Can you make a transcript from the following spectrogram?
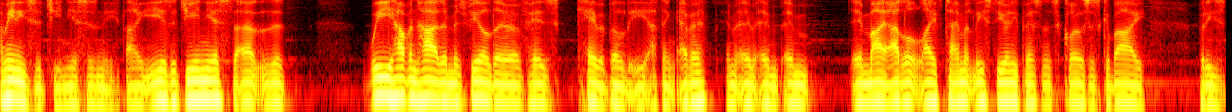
I mean, he's a genius, isn't he? Like he is a genius. Uh, the, we haven't had a midfielder of his capability, I think, ever in, in, in, in my adult lifetime. At least the only person that's close is Cabaye, but he's,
